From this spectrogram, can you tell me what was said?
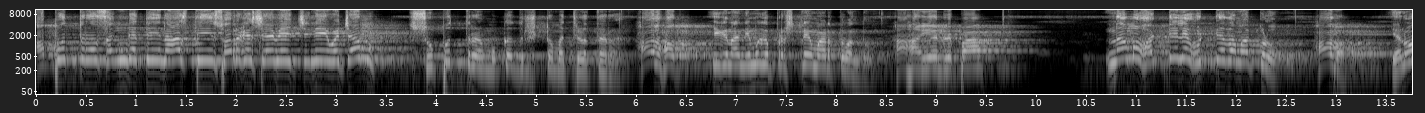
ಅಪುತ್ರ ಸಂಗತಿ ನಾಸ್ತಿ ಸ್ವರ್ಗ ಸೇವೆ ಚಿನಿ ವಚಂ ಸುಪುತ್ರ ಮುಖದೃಷ್ಟ ಮತ್ ಹೇಳ್ತಾರ ಹೌದು ಹೌದು. ಈಗ ನಾನು ನಿಮಗೆ ಪ್ರಶ್ನೆ ಮಾಡ್ತವಂದು ಹಾ ಹಾ ಏನ್ರಿಪ್ಪ? ನಮ್ಮ ಹೊಟ್ಟೆಲಿ ಹುಟ್ಟಿದ ಮಕ್ಕಳು. ಹೌದು. ಏನು?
